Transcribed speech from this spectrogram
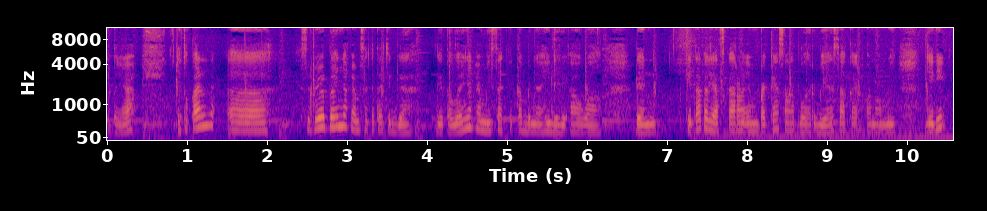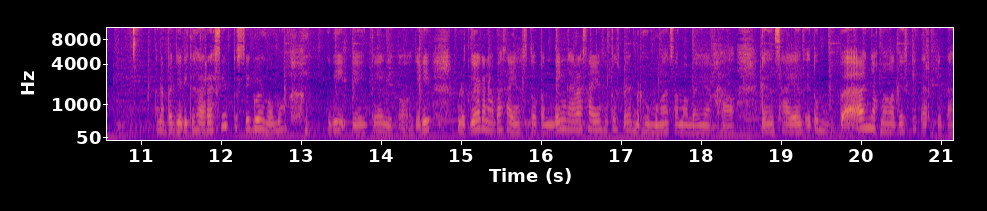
gitu ya itu kan uh, sebenarnya banyak yang bisa kita cegah gitu. Banyak yang bisa kita benahi dari awal. Dan kita lihat sekarang impactnya sangat luar biasa ke ekonomi. Jadi kenapa jadi ke arah situ sih gue ngomong? Jadi ya intinya gitu. Jadi menurut gue kenapa sains itu penting? Karena sains itu sebenarnya berhubungan sama banyak hal. Dan sains itu banyak banget di sekitar kita.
